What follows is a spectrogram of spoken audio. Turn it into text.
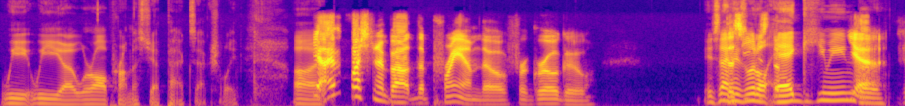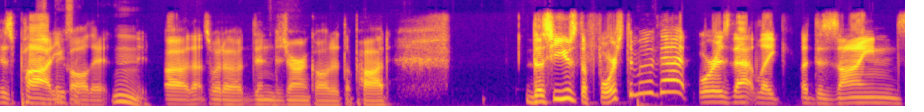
we we uh, were all promised jetpacks actually. Uh, Yeah, I have a question about the pram though for Grogu. Is that does his he little use the- egg? You mean? Yeah, The- his pod he called it. Mm. Uh, that's what uh, Din Djarin called it, the pod. Does he use the Force to move that, or is that like a designed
